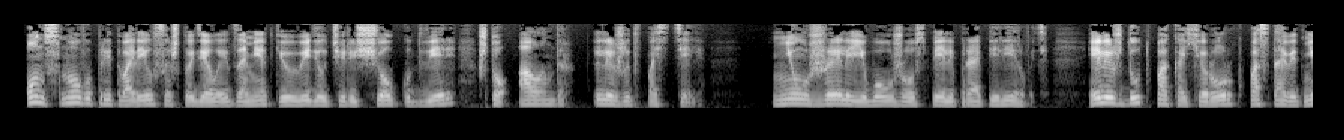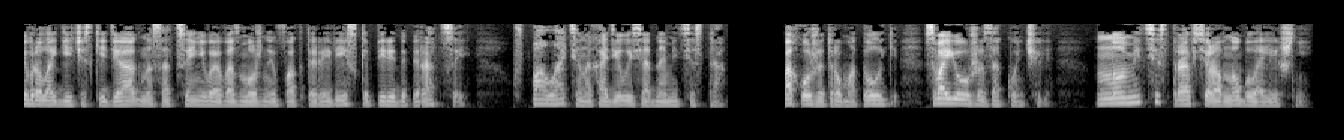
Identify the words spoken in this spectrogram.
он снова притворился, что делает заметки и увидел через щелку двери, что Аллендер лежит в постели. Неужели его уже успели прооперировать? Или ждут, пока хирург поставит неврологический диагноз, оценивая возможные факторы риска перед операцией. В палате находилась одна медсестра. Похоже, травматологи свое уже закончили, но медсестра все равно была лишней.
